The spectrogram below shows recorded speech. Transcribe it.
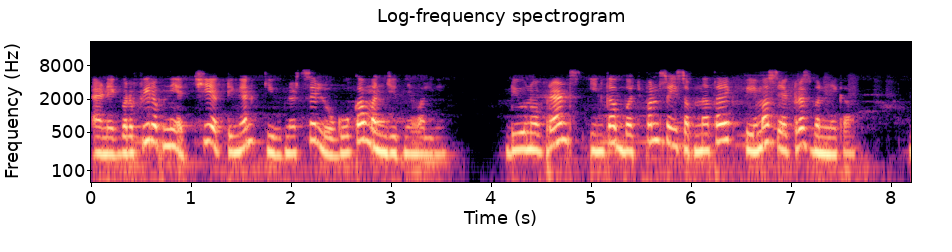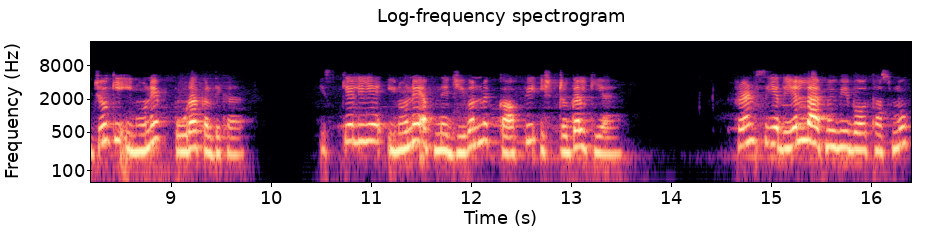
एंड एक बार फिर अपनी अच्छी एक्टिंग एंड क्यूटनेस से लोगों का मन जीतने वाली हैं। ड्यू नो फ्रेंड्स इनका बचपन से ही सपना था एक फ़ेमस एक्ट्रेस बनने का, जो कि इन्होंने पूरा कर दिखाया। इसके लिए इन्होंने अपने जीवन में काफ़ी स्ट्रगल किया है। फ्रेंड्स ये रियल लाइफ में भी बहुत हसमुख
